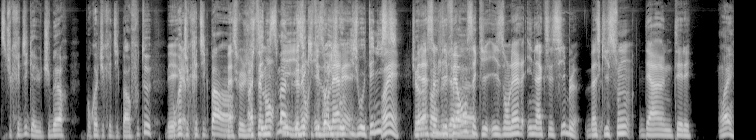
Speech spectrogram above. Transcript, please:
si tu critiques un youtubeur, pourquoi tu critiques pas un footeux? Mais, Pourquoi euh, tu critiques pas un, parce que un justement, ils Le mec, ont- il, fait ils quoi? ont il, joue, l'air- il joue au tennis. Ouais, Tu mais vois, la seule dire, différence, euh, c'est qu'ils ont l'air inaccessibles parce qu'ils sont derrière une télé. Ouais.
